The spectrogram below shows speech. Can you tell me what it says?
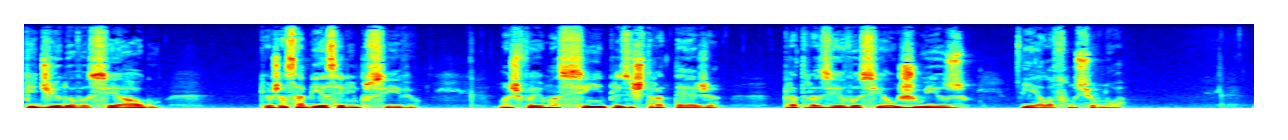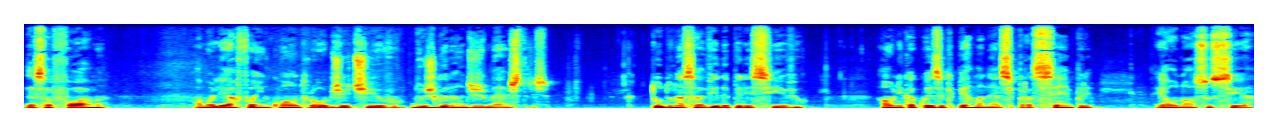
pedido a você algo que eu já sabia ser impossível, mas foi uma simples estratégia para trazer você ao juízo e ela funcionou. Dessa forma, a mulher foi encontro ao objetivo dos grandes mestres. Tudo nessa vida é perecível. A única coisa que permanece para sempre é o nosso ser.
